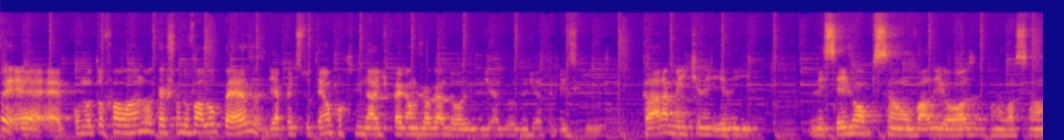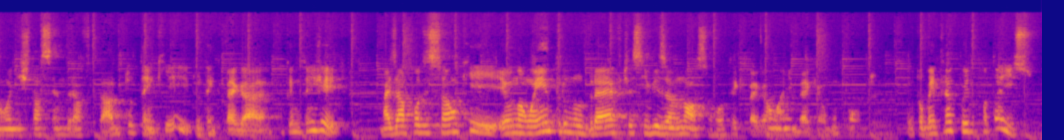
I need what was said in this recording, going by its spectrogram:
ver. É, é, como eu estou falando, a questão do valor pesa. De repente, tu tem a oportunidade de pegar um jogador no dia 2, no dia 3, que claramente ele, ele, ele, seja uma opção valiosa com relação a onde está sendo draftado, tu tem que tu tem que pegar, porque não tem jeito. Mas é uma posição que eu não entro no draft assim, visando, nossa, vou ter que pegar um linebacker em algum ponto. Eu estou bem tranquilo quanto a isso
